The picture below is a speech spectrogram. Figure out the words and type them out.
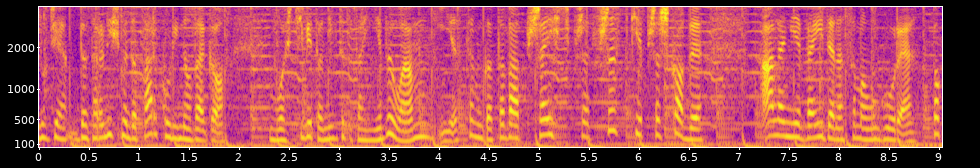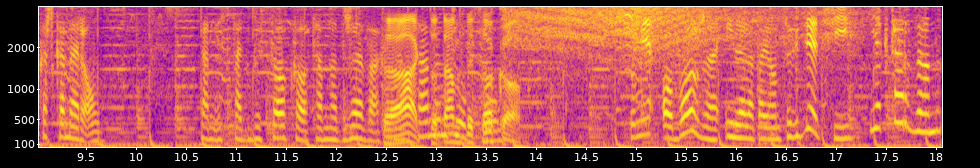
Ludzie, dotarliśmy do parku linowego. Właściwie to nigdy tutaj nie byłam i jestem gotowa przejść przez wszystkie przeszkody, ale nie wejdę na samą górę. Pokaż kamerą. Tam jest tak wysoko, tam na drzewach, na Tak, samym to tam czubku. wysoko. W sumie, o Boże, ile latających dzieci! Jak Tarzan!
